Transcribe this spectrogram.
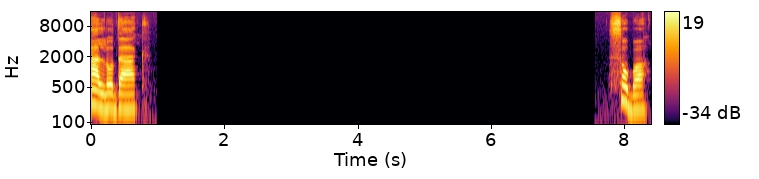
Szállodák. Szoba.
